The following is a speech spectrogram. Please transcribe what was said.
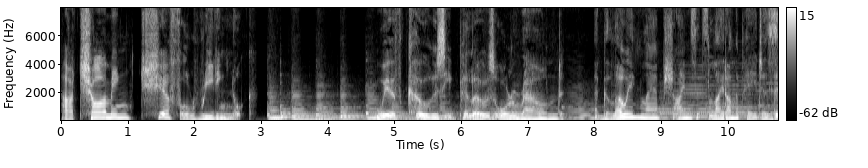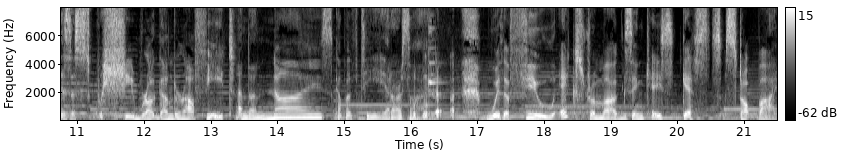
our charming, cheerful reading nook. With cozy pillows all around, A glowing lamp shines its light on the pages. there's a squishy rug under our feet, and a nice cup of tea at our side. with a few extra mugs in case guests stop by.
